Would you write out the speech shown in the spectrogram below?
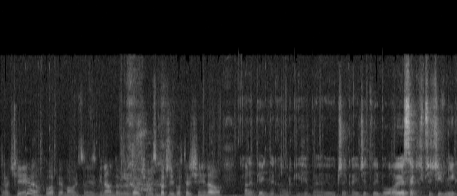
Traciłem, chłopie, mało co nie zginąłem. Dobrze, że udało się wyskoczyć, bo wtedy się nie dało. Ale piękne kolorki się pojawiły, czekaj, gdzie tutaj było? O, jest jakiś przeciwnik.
